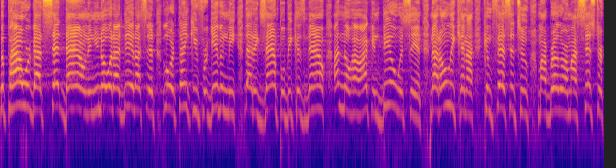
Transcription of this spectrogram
The power got set down, and you know what I did? I said, Lord, thank you for giving me that example because now I know how I can deal with sin. Not only can I confess it to my brother or my sister,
